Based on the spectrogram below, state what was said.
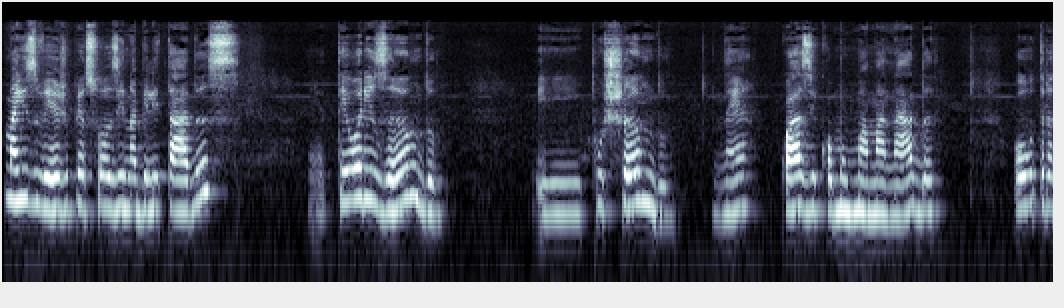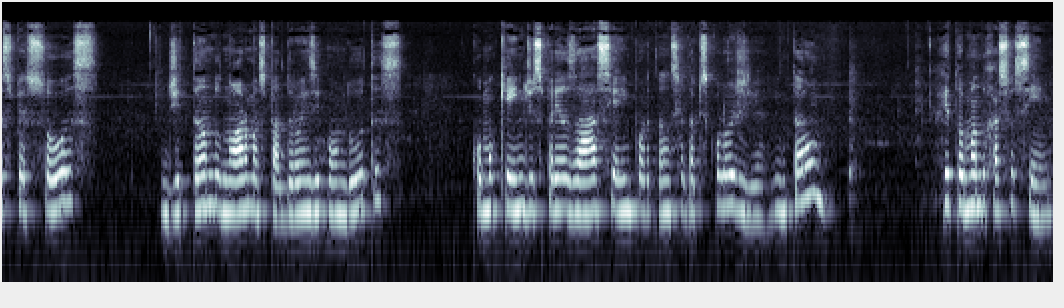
Mas vejo pessoas inabilitadas é, teorizando e puxando, né, quase como uma manada, outras pessoas, ditando normas, padrões e condutas, como quem desprezasse a importância da psicologia. Então, retomando o raciocínio,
